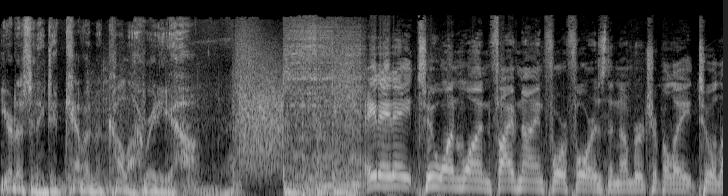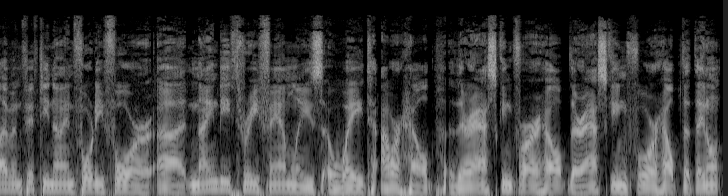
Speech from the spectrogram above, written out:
You're listening to Kevin McCullough Radio. 888-211-5944 is the number. 888-211-5944. Uh, 93 families await our help. They're asking for our help. They're asking for help that they don't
